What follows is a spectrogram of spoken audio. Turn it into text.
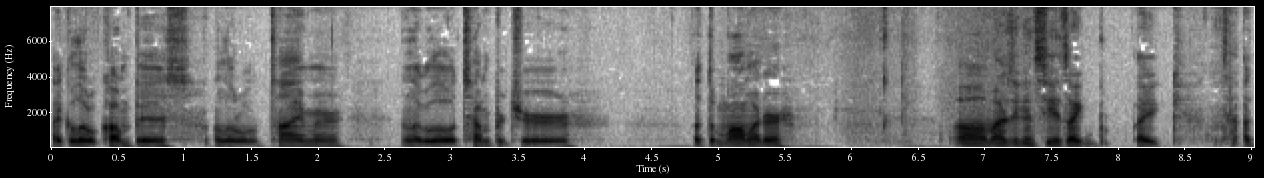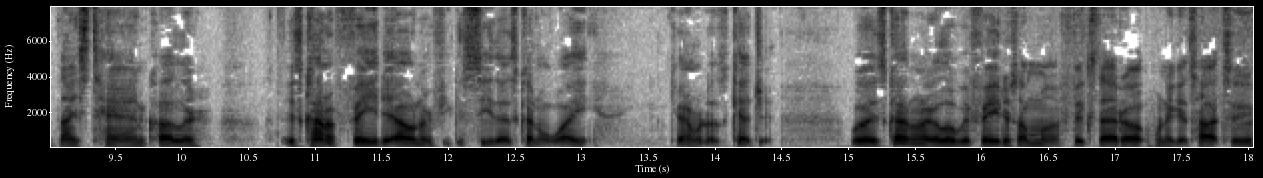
Like a little compass, a little timer, and like a little temperature, a thermometer. Um, as you can see, it's like like a nice tan color. It's kind of faded. I don't know if you can see that. It's kind of white. Camera doesn't catch it. Well, it's kind of like a little bit faded, so I'm going to fix that up when it gets hot too.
